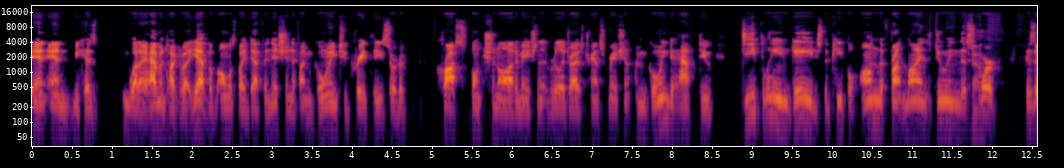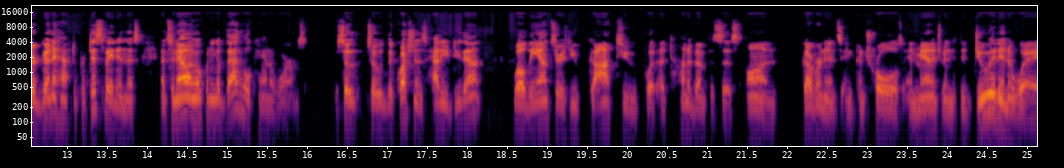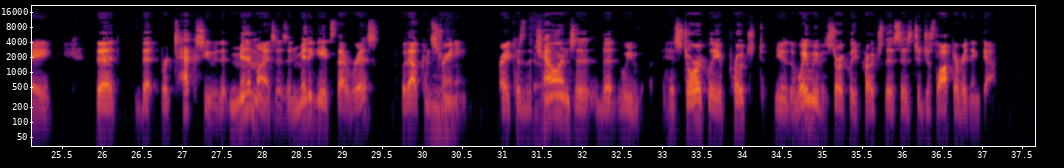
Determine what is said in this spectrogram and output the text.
and and because what I haven't talked about yet, but almost by definition, if I'm going to create these sort of cross-functional automation that really drives transformation, I'm going to have to deeply engage the people on the front lines doing this yeah. work because they're going to have to participate in this. And so now I'm opening up that whole can of worms. So so the question is, how do you do that? Well, the answer is you've got to put a ton of emphasis on governance and controls and management to do it in a way that that protects you, that minimizes and mitigates that risk without mm-hmm. constraining, mm-hmm. right? Because the yeah. challenge that, that we've historically approached, you know, the way we've historically approached this is to just lock everything down.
